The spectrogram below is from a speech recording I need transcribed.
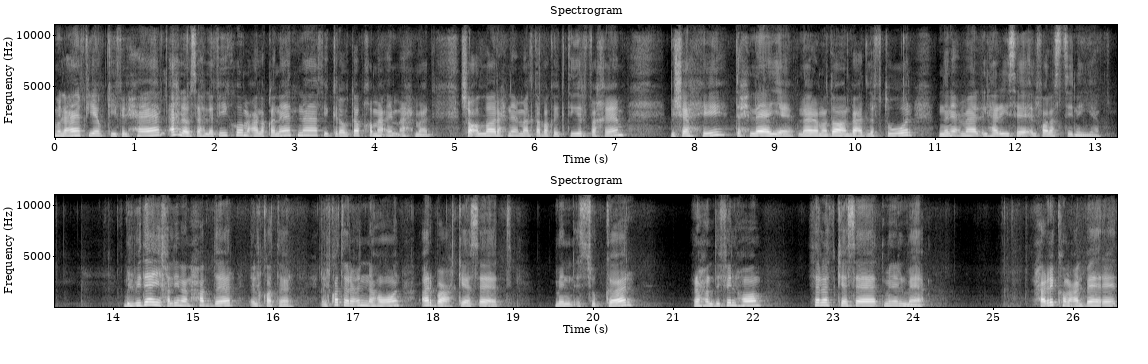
يعطيكم العافية وكيف الحال؟ أهلا وسهلا فيكم على قناتنا فكرة وطبخة مع أم أحمد. إن شاء الله رح نعمل طبق كتير فخم بشهي تحلاية لرمضان بعد الفطور. بدنا نعمل الهريسة الفلسطينية. بالبداية خلينا نحضر القطر. القطر عندنا هون أربع كاسات من السكر. راح نضيف لهم ثلاث كاسات من الماء. نحركهم على البارد.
